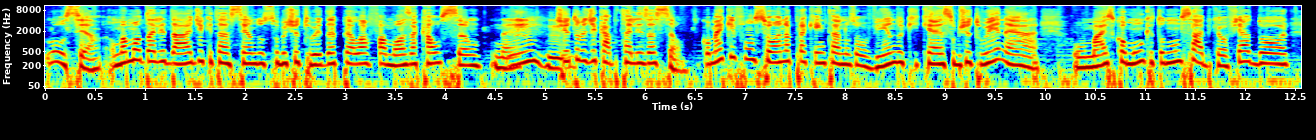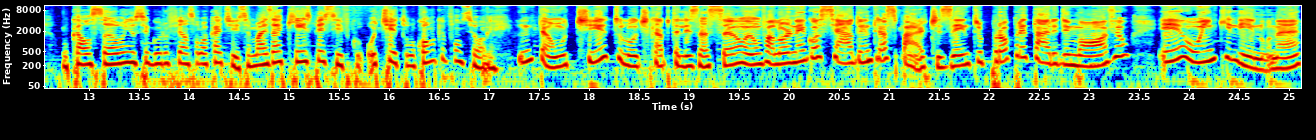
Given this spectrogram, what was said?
Lúcia, uma modalidade que está sendo substituída pela famosa calção, né? Uhum. Título de capitalização. Como é que funciona para quem está nos ouvindo que quer substituir, né? O mais comum que todo mundo sabe, que é o fiador, o calção e o seguro fiança locatícia. Mas aqui em específico, o título, como que funciona? Então, o título de capitalização é um valor negociado entre as partes, entre o proprietário do imóvel e o inquilino, né?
